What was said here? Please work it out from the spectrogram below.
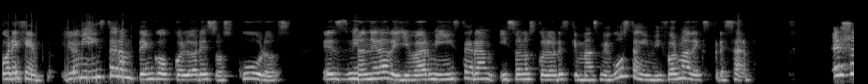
Por ejemplo, yo en mi Instagram tengo colores oscuros. Es mi manera de llevar mi Instagram y son los colores que más me gustan y mi forma de expresarme. Ese,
